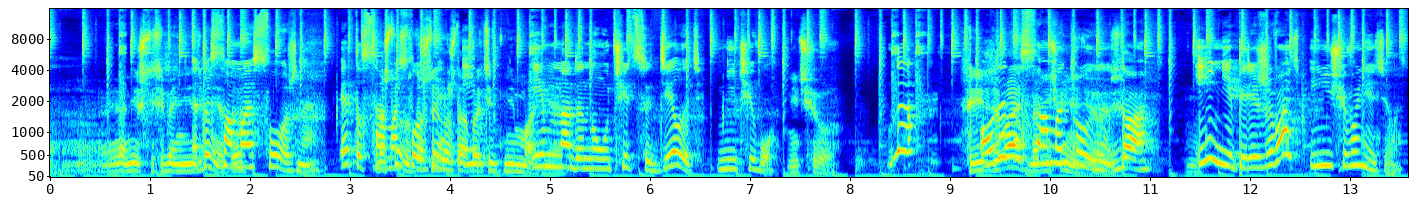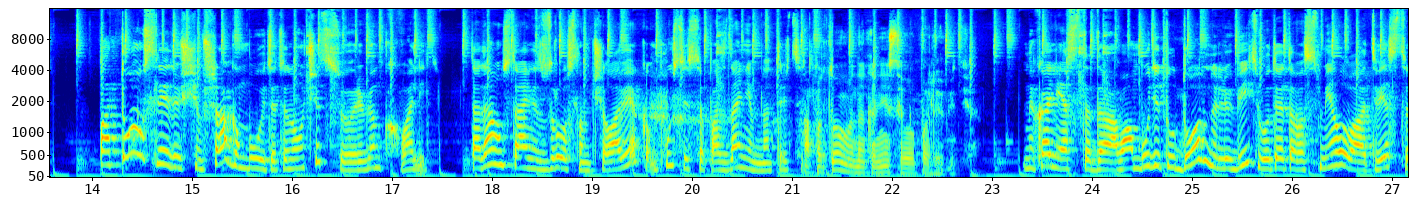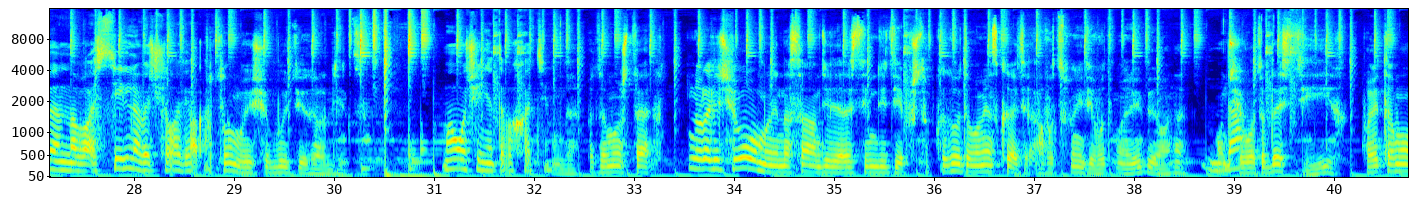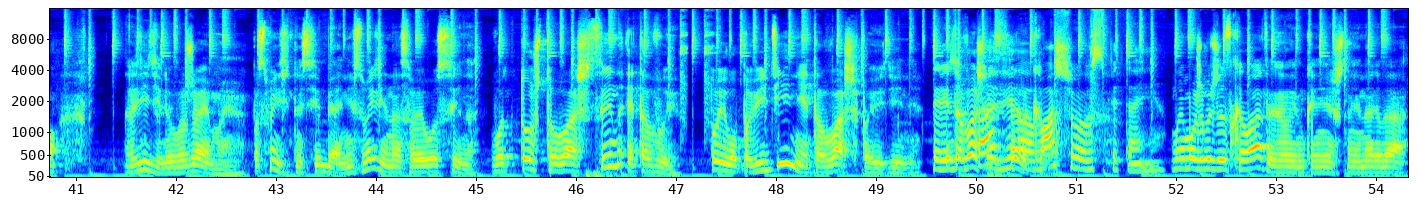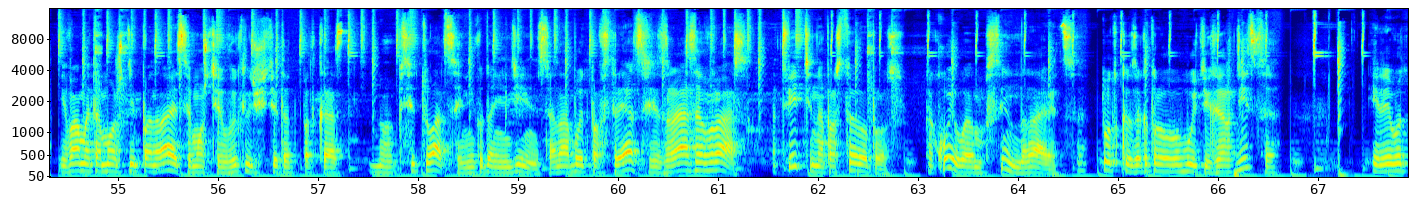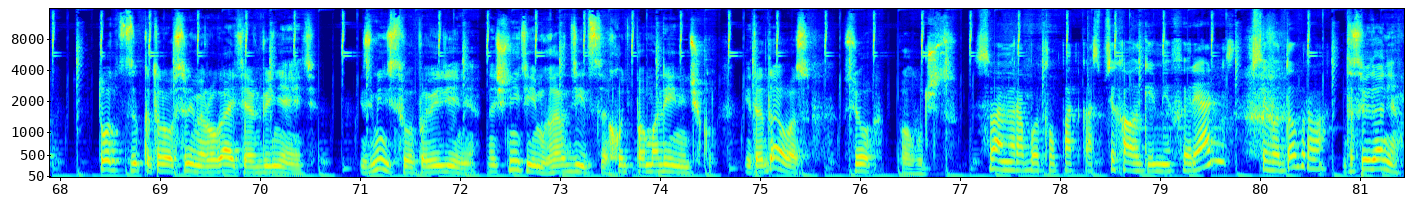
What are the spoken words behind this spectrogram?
они же себя не изменят, Это самое да? сложное. Это самое на что, сложное. На что им нужно им, обратить внимание? Им надо научиться делать ничего. Ничего. Да. Переживать, а вот это самое трудное. Да. И не переживать, и ничего не делать. Потом следующим шагом будет это научиться своего ребенка хвалить. Тогда он станет взрослым человеком, пусть и с опозданием на 30 А потом вы наконец его полюбите. Наконец-то, да. Вам будет удобно любить вот этого смелого, ответственного, сильного человека. А потом вы еще будете гордиться. Мы очень этого хотим. Да, потому что, ну, ради чего мы на самом деле растим детей? Потому что в какой-то момент сказать, а вот смотрите, вот мой ребенок, он да. чего-то достиг. Поэтому Родители, уважаемые, посмотрите на себя, не смотрите на своего сына. Вот то, что ваш сын, это вы. То его поведение, это ваше поведение. Это, это ваше зеркало. вашего воспитания. Мы, может быть, жестковато говорим, конечно, иногда. И вам это может не понравиться, можете выключить этот подкаст. Но ситуация никуда не денется. Она будет повторяться из раза в раз. Ответьте на простой вопрос. Какой вам сын нравится? Тот, за которого вы будете гордиться? Или вот тот, которого все время ругаете и обвиняете? Измените свое поведение, начните им гордиться, хоть помаленечку, и тогда у вас все получится. С вами работал подкаст «Психология, миф и реальность». Всего доброго. До свидания.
